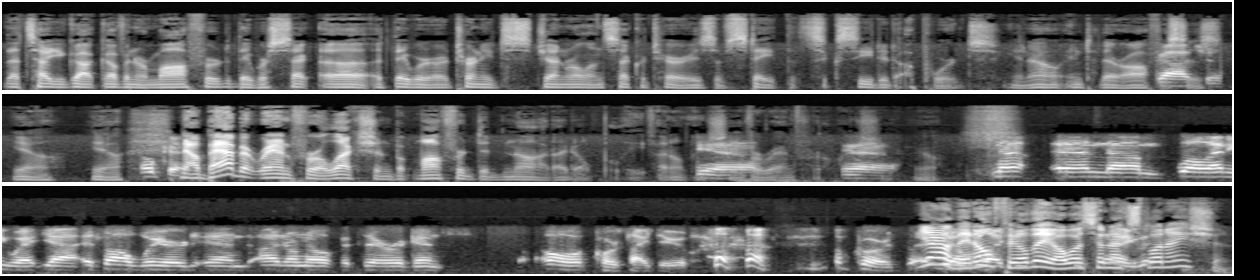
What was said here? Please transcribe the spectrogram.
That's how you got Governor Mofford. They were sec- uh, they were attorneys general and secretaries of state that succeeded upwards, you know, into their offices. Gotcha. Yeah, yeah. Okay. Now Babbitt ran for election, but Mofford did not. I don't believe. I don't think she ever ran for election. Yeah. Now, and um, well, anyway, yeah, it's all weird, and I don't know if it's arrogance. Oh, of course I do. of course. Yeah, You know, they don't like feel they owe us an explanation.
